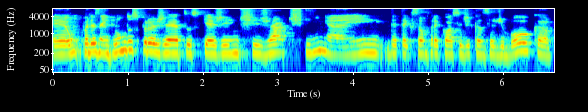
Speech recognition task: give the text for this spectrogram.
é, um, por exemplo, um dos projetos que a gente já tinha em detecção precoce de câncer de boca,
